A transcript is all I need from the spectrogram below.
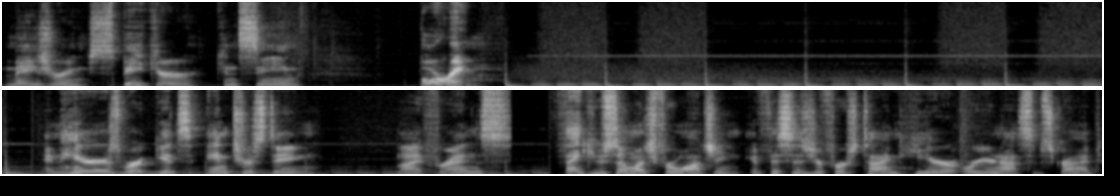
measuring speaker can seem boring. And here's where it gets interesting, my friends. Thank you so much for watching. If this is your first time here or you're not subscribed,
